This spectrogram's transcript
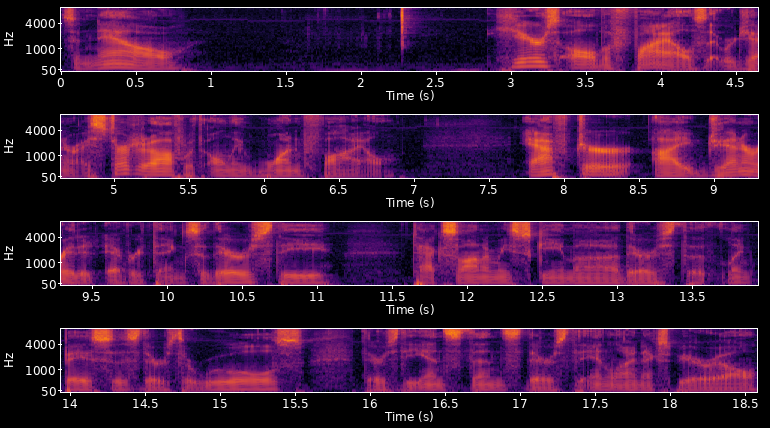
So now here's all the files that were generated. I started off with only one file after I generated everything, so there's the taxonomy schema, there's the link bases, there's the rules, there's the instance, there's the inline XBRL,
